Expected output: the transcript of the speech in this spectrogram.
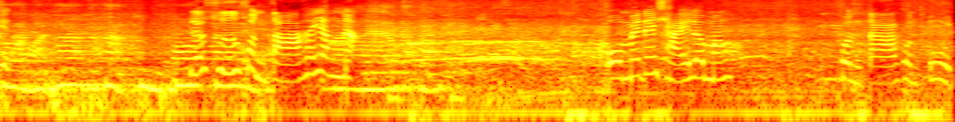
สวัสดิภาพนะคะคุณพ่อแล้วซื้อขนตาให้ยังเนี่ย แล้วนะคะโอไม่ได้ใช้แล้วมั้งขนตาขนตูด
